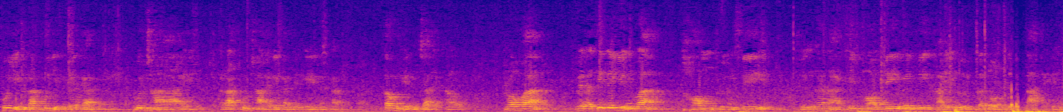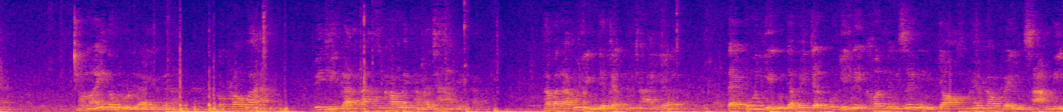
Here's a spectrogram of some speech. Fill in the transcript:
ผู้หญิงรักผู้หญิงด้วยกัน ผู้ชายรักผู้ชายด้วยกันอย่างนี้นะครับ ต้องเห็นใจเขาเพราะว่าเวลาที่ได้ยินว่าทอมถึงที่ถึงขนาดที่ทอมที่ไม่มีใครอื่นก็โดนตึกตายนยนะทำไมต้องรุนแรงขนาดนั้นก็เพราะว่าวิธีการรักของเขาไม่ธรรมชาติเองครับ ธรรมดาผู้หญิงจะเจอผู้ชายเยอะ แต่ผู้หญิงจะไปเจอผู้หญิงอีกคนหนึ่งซึ่งยอมให้เขาเป็นสามี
